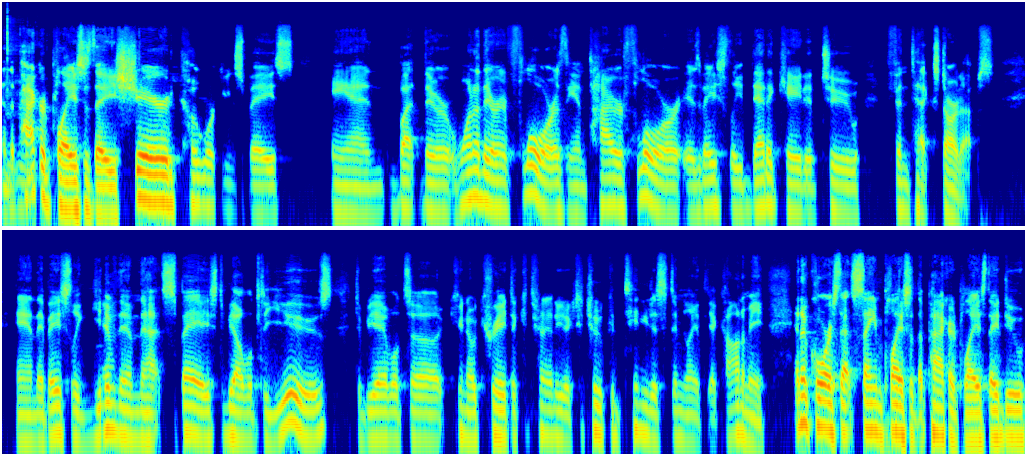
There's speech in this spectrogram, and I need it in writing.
And the mm-hmm. Packard Place is a shared co-working space and but their one of their floors the entire floor is basically dedicated to fintech startups. And they basically give them that space to be able to use to be able to you know create the continue to, to continue to stimulate the economy. And of course that same place at the packard place they do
